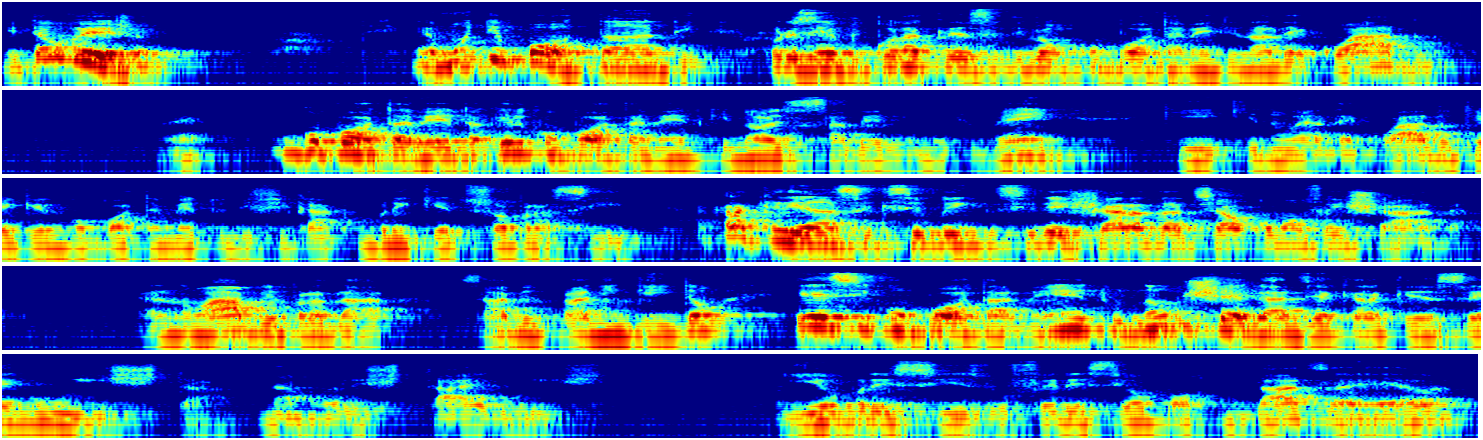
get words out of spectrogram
Então veja, é muito importante, por exemplo, quando a criança tiver um comportamento inadequado, né, um comportamento, aquele comportamento que nós sabemos muito bem, que, que não é adequado, que é aquele comportamento de ficar com o brinquedo só para si. Aquela criança que se, se deixar dar tchau com mão fechada. Ela não abre para dar, sabe, para ninguém. Então, esse comportamento, não chegar a dizer que aquela criança é egoísta. Não, ela está egoísta. E eu preciso oferecer oportunidades a ela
